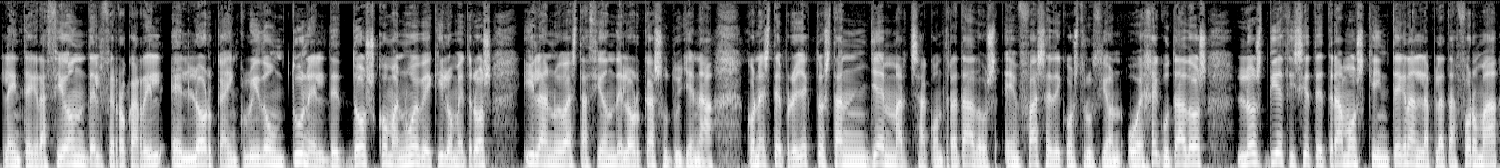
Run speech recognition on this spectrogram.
la integración del ferrocarril en Lorca, incluido un túnel de 2,9 kilómetros y la nueva estación de Lorca-Sutuyena. Con este proyecto están ya en marcha, contratados en fase de construcción o ejecutados los 17 tramos que integran la plataforma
